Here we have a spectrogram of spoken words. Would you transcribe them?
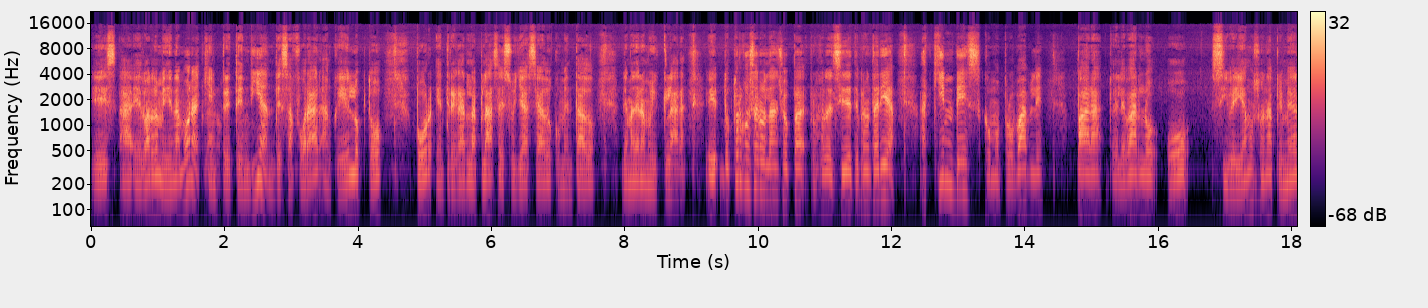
es a Eduardo Medina Mora, claro. quien pretendían desaforar, aunque él optó por entregar la plaza. Eso ya se ha documentado de manera muy clara. Eh, doctor José Roland Chopa, profesor del CIDE, te ¿a quién ves como probable para relevarlo o si veríamos una primer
